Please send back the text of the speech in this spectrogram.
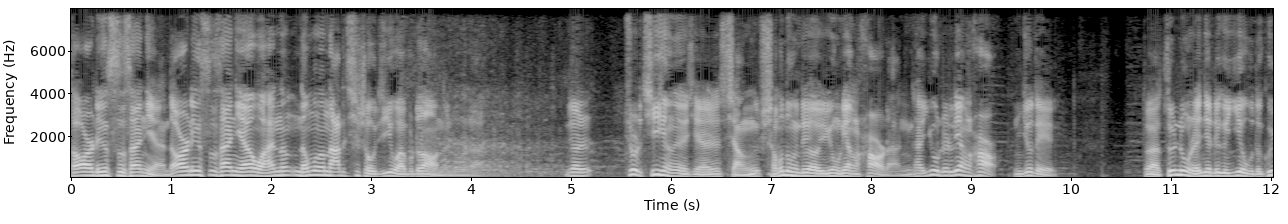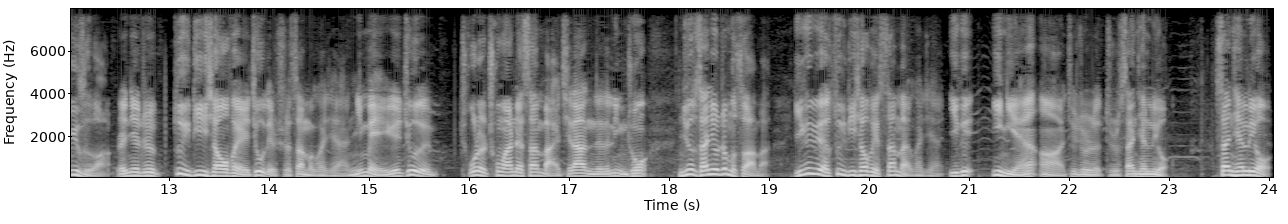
到二零四三年，到二零四三年，我还能能不能拿得起手机，我还不知道呢，是不是？那。就是提醒那些想什么东西都要用靓号的，你看用这靓号，你就得，对吧？尊重人家这个业务的规则，人家这最低消费就得是三百块钱，你每月就得除了充完这三百，其他的你得另充。你就咱就这么算吧，一个月最低消费三百块钱，一个一年啊，就就是就是三千六，三千六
